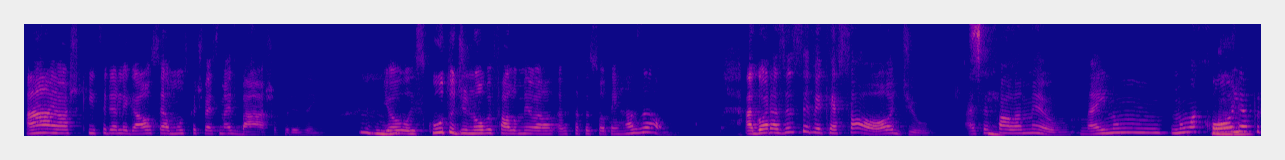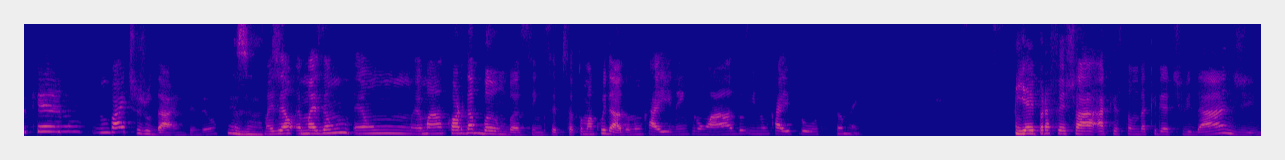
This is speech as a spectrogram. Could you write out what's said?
Ah, eu acho que seria legal se a música tivesse mais baixa, por exemplo. Uhum. E eu escuto de novo e falo, meu, essa pessoa tem razão. Agora, às vezes você vê que é só ódio, aí Sim. você fala, meu, aí não, não acolha claro. porque não, não vai te ajudar, entendeu? Exato. Mas, é, mas é, um, é, um, é uma corda bamba, assim, que você precisa tomar cuidado, não cair nem para um lado e não cair para o outro também. E aí, para fechar a questão da criatividade,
